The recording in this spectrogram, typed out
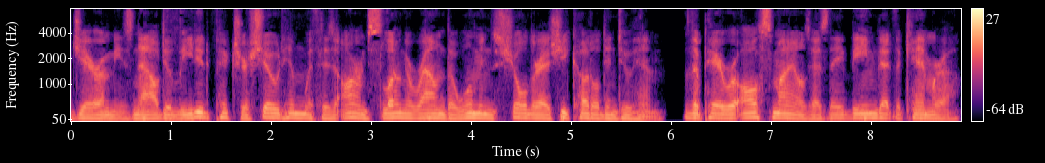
Jeremy's now deleted picture showed him with his arm slung around the woman's shoulder as she cuddled into him, the pair were all smiles as they beamed at the camera.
